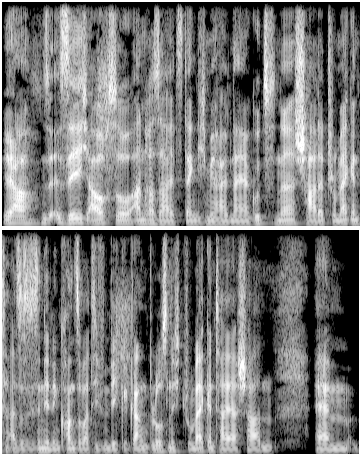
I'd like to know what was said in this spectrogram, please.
Ja, se- sehe ich auch so. Andererseits denke ich mir halt, naja gut, ne, schadet Drew McIntyre, also sie sind ja den konservativen Weg gegangen, bloß nicht Drew McIntyre schaden. Ähm,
